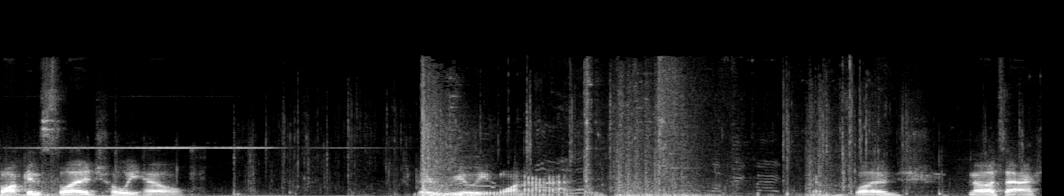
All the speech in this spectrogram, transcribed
Fucking sledge, holy hell. They really want our asses. Yep, sledge. No, that's Ash.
